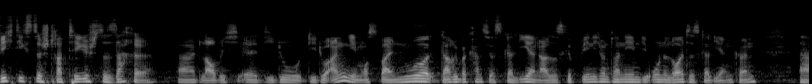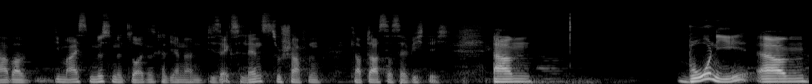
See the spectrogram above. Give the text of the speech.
wichtigste strategischste Sache, äh, glaube ich, äh, die du, die du angehen musst, weil nur darüber kannst du ja skalieren. Also es gibt wenig Unternehmen, die ohne Leute skalieren können, äh, aber die meisten müssen mit Leuten skalieren, dann diese Exzellenz zu schaffen. Ich glaube, da ist das sehr wichtig. Ähm, Boni ähm,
